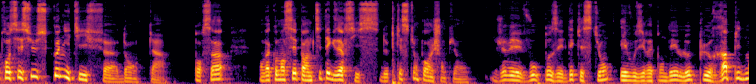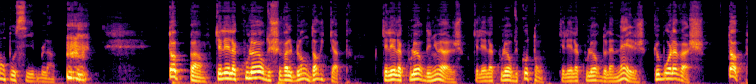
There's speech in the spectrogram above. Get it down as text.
processus cognitif, donc. Pour ça, on va commencer par un petit exercice de questions pour un champion. Je vais vous poser des questions et vous y répondez le plus rapidement possible. Top. Quelle est la couleur du cheval blanc d'Henri IV Quelle est la couleur des nuages? Quelle est la couleur du coton? Quelle est la couleur de la neige? Que boit la vache? Top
